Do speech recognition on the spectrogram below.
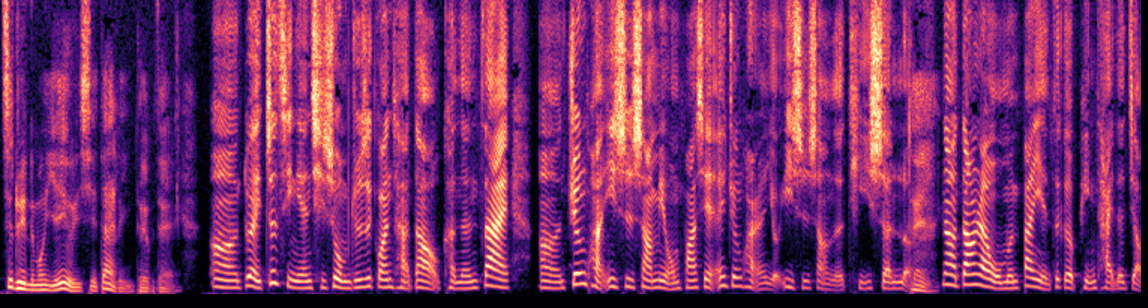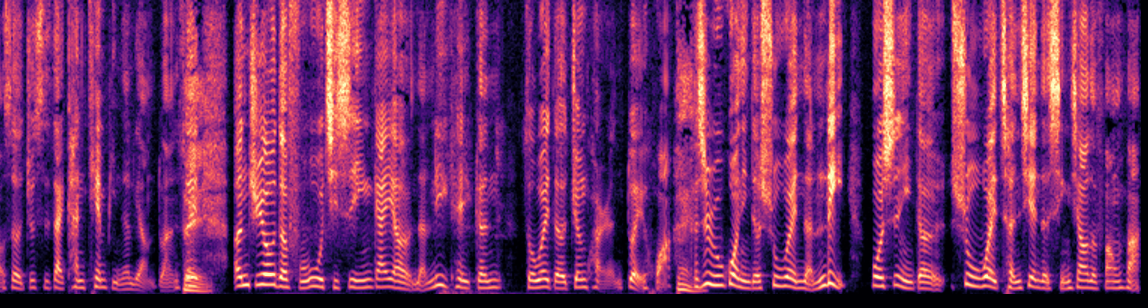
这里里。联盟也有一些带领，对不对？嗯，对，这几年其实我们就是观察到，可能在嗯、呃、捐款意识上面，我们发现，哎，捐款人有意识上的提升了。那当然，我们扮演这个平台的角色，就是在看天平的两端。所以，NGO 的服务其实应该要有能力可以跟。所谓的捐款人对话，对。可是如果你的数位能力，或是你的数位呈现的行销的方法，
